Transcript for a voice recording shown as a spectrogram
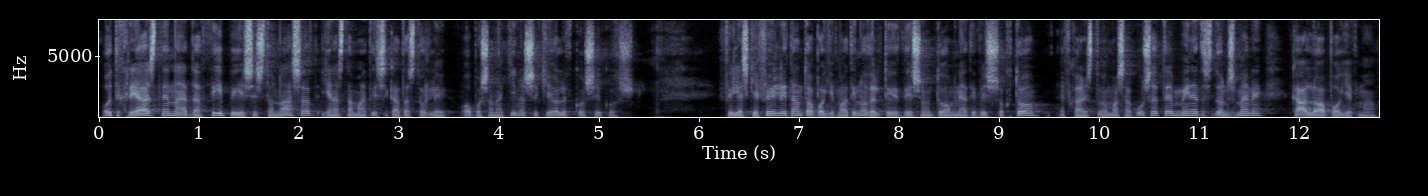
ότι χρειάζεται να ενταθεί η πίεση στον Άσαντ για να σταματήσει η καταστολή, όπως ανακοίνωσε και ο Λευκός Οίκος. Φίλες και φίλοι, ήταν το απογευματινό δελτίο ειδήσεων του Omnia TV 8. Ευχαριστούμε που μας ακούσατε. Μείνετε συντονισμένοι. Καλό απόγευμα.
